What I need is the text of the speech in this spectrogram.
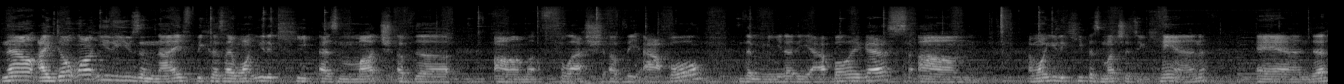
Now, I don't want you to use a knife because I want you to keep as much of the um, flesh of the apple, the meat of the apple, I guess. Um, I want you to keep as much as you can and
